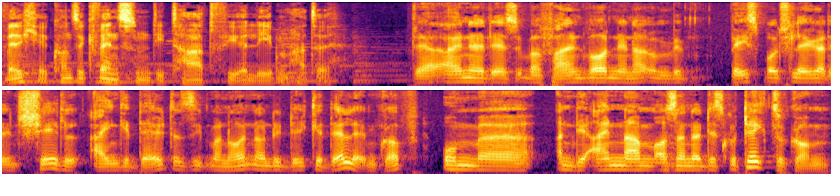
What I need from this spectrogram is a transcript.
welche Konsequenzen die Tat für ihr Leben hatte. Der eine, der ist überfallen worden, den hat mit Baseballschläger den Schädel eingedellt, da sieht man heute noch die dicke Delle im Kopf, um äh, an die Einnahmen aus einer Diskothek zu kommen.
